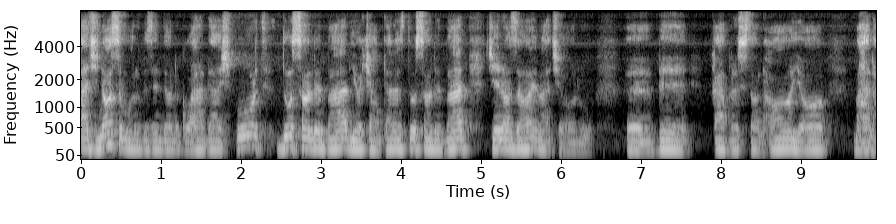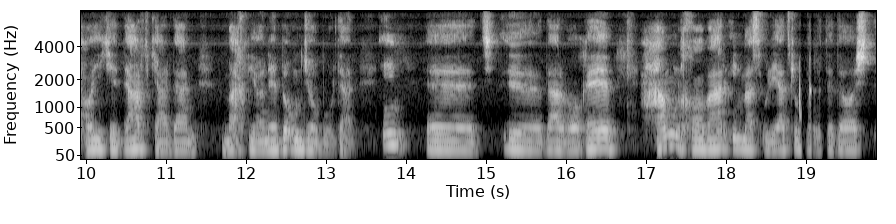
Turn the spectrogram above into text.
اجناس ما رو به زندان گوهردشت برد. دو سال بعد یا کمتر از دو سال بعد جنازه های بچه ها رو به قبرستان ها یا محل هایی که دفن کردن مخفیانه به اونجا بردن. این در واقع همون خاور این مسئولیت رو به عهده داشت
